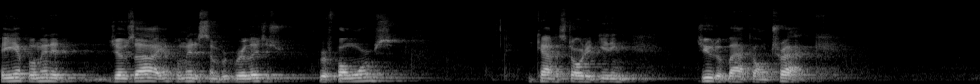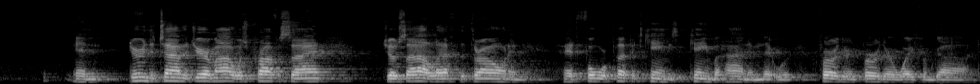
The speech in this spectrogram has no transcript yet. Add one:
He implemented, Josiah implemented some religious reforms. He kind of started getting Judah back on track. And during the time that Jeremiah was prophesying, Josiah left the throne and had four puppet kings that came behind him that were further and further away from God.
